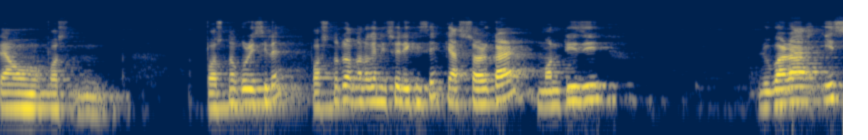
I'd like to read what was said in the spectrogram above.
তেওঁ প্ৰশ্ন প্ৰশ্ন কৰিছিলে প্ৰশ্নটো আপোনালোকে নিশ্চয় দেখিছে क्या सरकार मंत्री जी दोबारा इस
